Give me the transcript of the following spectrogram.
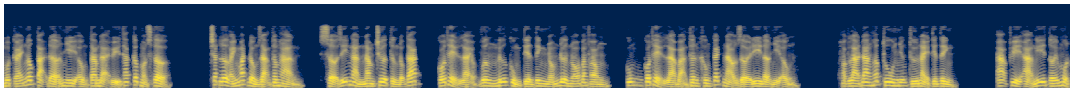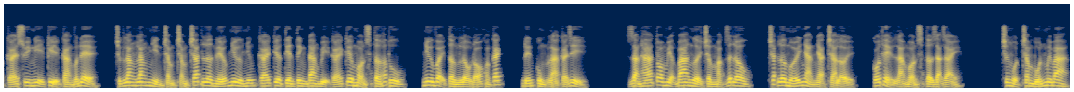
Một cái ngốc tại đỡ nhi ổng tam đại ủy thác cấp monster. Chất lơ ánh mắt đồng dạng thâm hàn, sở dĩ ngàn năm chưa từng động tác có thể là vương nữ cùng tiên tinh nhóm đưa nó băng phong, cũng có thể là bản thân không cách nào rời đi đờ nhị ổng, hoặc là đang hấp thu những thứ này tiên tinh. Ạ phỉ ạ nghĩ tới một cái suy nghĩ kỹ càng vấn đề, trực lăng lăng nhìn chằm chằm chát lơ nếu như những cái kia tiên tinh đang bị cái kia monster hấp thu, như vậy tầng lầu đó khoảng cách, đến cùng là cái gì? Dàn há to miệng ba người trầm mặc rất lâu, chát lơ mới nhàn nhạt trả lời, có thể là monster dạ dày. Chương một trăm bốn mươi ba,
